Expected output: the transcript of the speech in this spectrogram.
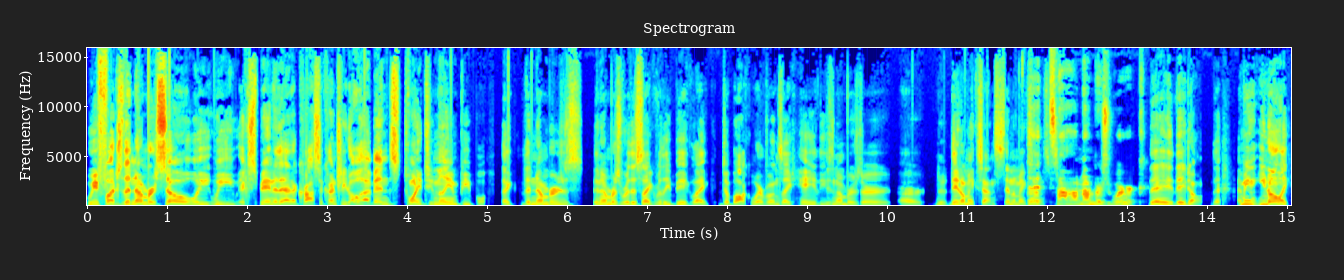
we fudged the numbers. So we we expanded that across the country. Oh that means 22 million people. Like the numbers the numbers were this like really big like debacle where everyone's like hey these numbers are are they don't make sense. They don't make sense. That's not how numbers work. they they don't. I mean, you know, like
